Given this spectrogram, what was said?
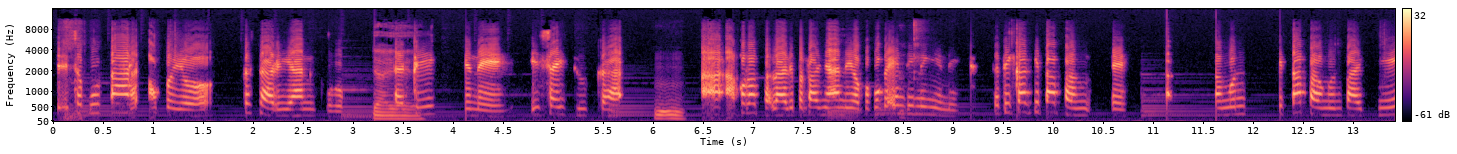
sik seputar apa yo keseharianku Ya ya. ya. jadi ini isai juga Mm-mm. A- aku rada lali pertanyaannya apa pokoknya intinya ini ketika kita bang eh bangun kita bangun pagi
